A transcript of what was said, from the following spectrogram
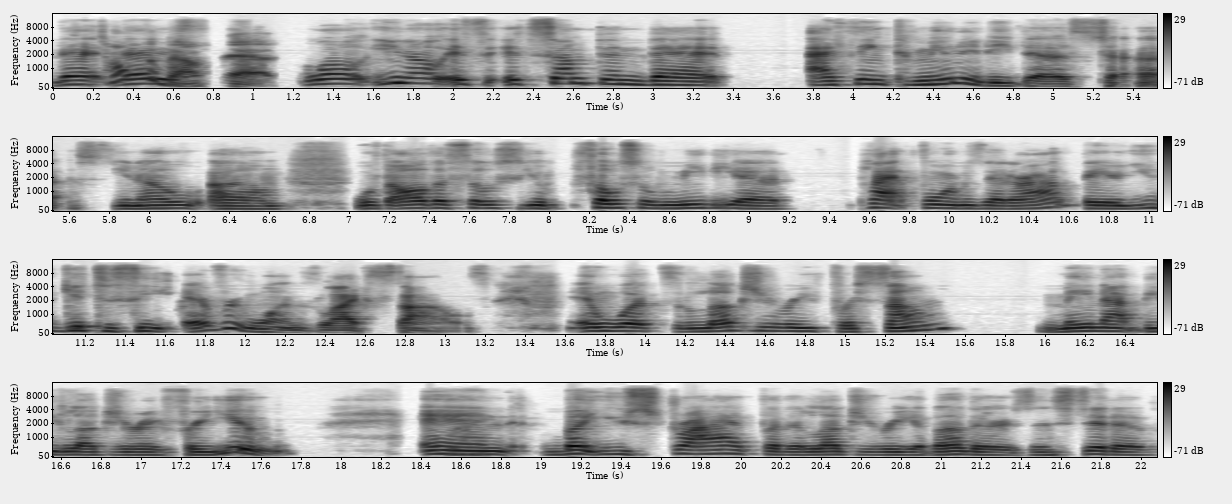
That talk that about is, that. Well, you know, it's it's something that I think community does to us. You know, um, with all the social social media platforms that are out there, you get to see everyone's lifestyles, and what's luxury for some may not be luxury for you. And right. but you strive for the luxury of others instead of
